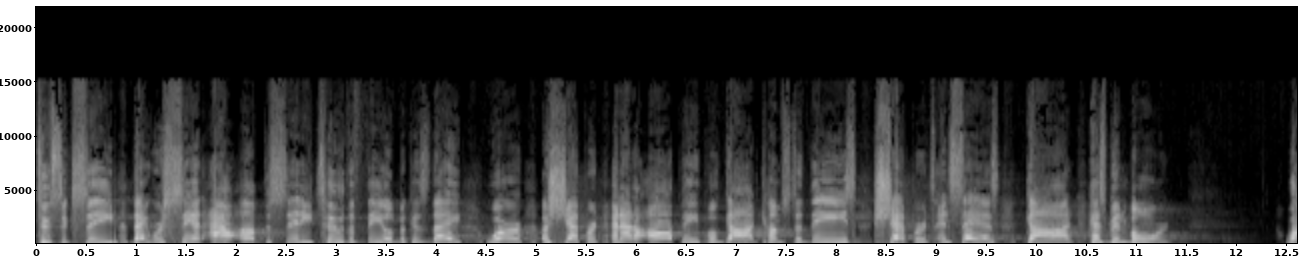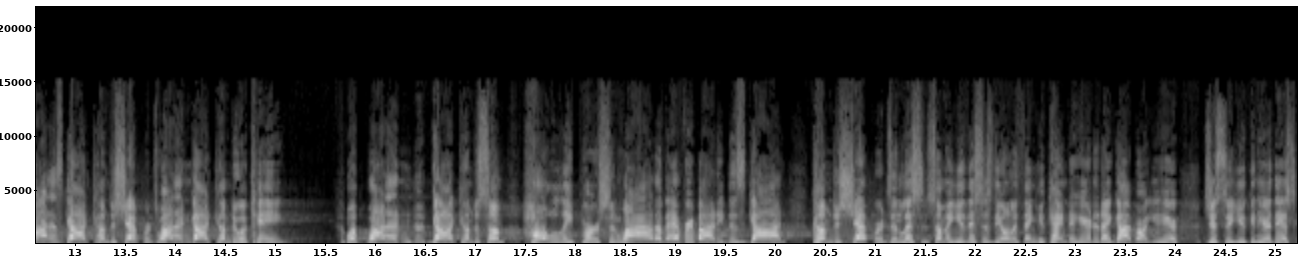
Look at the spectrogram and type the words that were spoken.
to succeed. They were sent out of the city to the field because they were a shepherd. And out of all people, God comes to these shepherds and says, God has been born. Why does God come to shepherds? Why didn't God come to a king? Why didn't God come to some holy person? Why out of everybody does God come to shepherds? And listen, some of you, this is the only thing you came to hear today. God brought you here just so you can hear this.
